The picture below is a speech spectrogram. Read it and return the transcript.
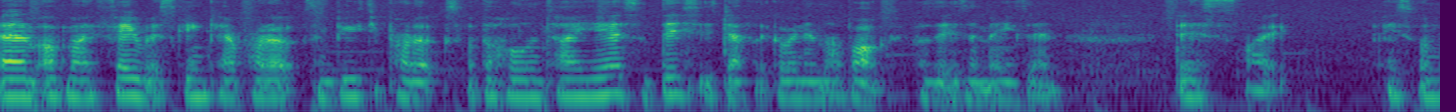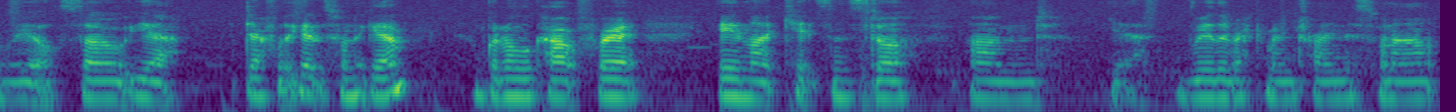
um, of my favourite skincare products and beauty products of the whole entire year. So this is definitely going in that box because it is amazing. This like is unreal. So yeah, definitely get this one again. I'm going to look out for it in like kits and stuff and yeah, really recommend trying this one out.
